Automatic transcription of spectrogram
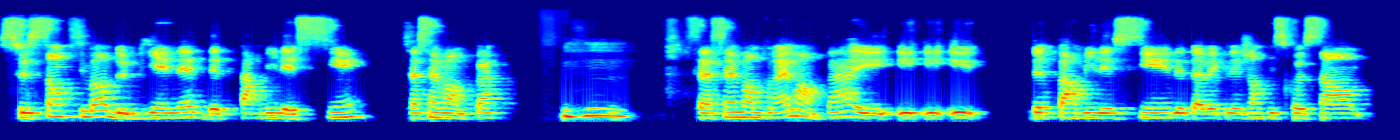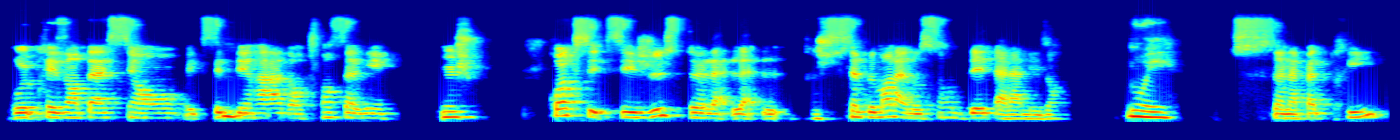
ce sentiment de bien-être d'être parmi les siens, ça s'invente pas. Mm-hmm. Ça s'invente vraiment pas. Et, et, et, d'être parmi les siens, d'être avec les gens qui se ressemblent, représentation, etc. Mm-hmm. Donc, je pense que ça vient. Mais je, crois que c'est juste la, la, simplement la notion d'être à la maison. Oui. Ça n'a pas de prix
